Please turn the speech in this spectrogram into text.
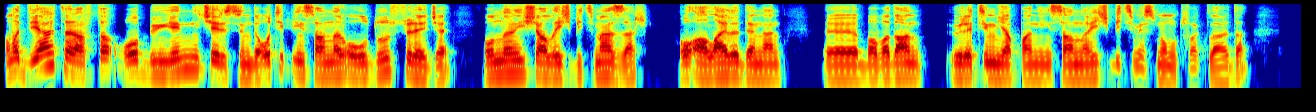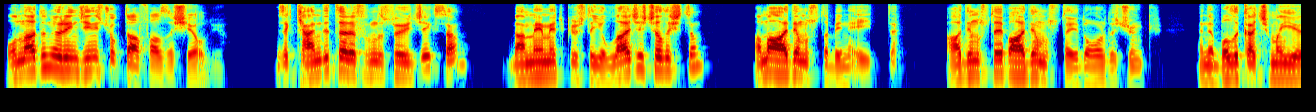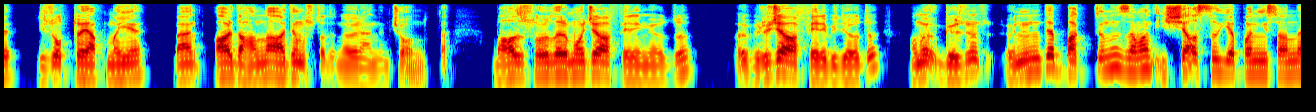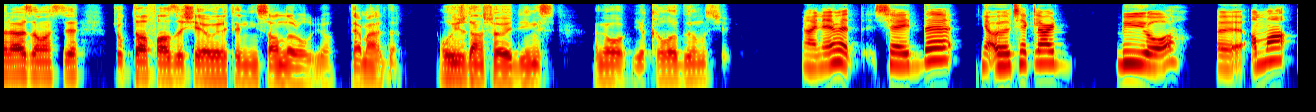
Ama diğer tarafta o bünyenin içerisinde o tip insanlar olduğu sürece onların inşallah hiç bitmezler. O alaylı denen e, babadan üretim yapan insanlar hiç bitmesin o mutfaklarda. Onlardan öğreneceğiniz çok daha fazla şey oluyor. Mesela kendi tarafımda söyleyeceksem ben Mehmet Gürs'te yıllarca çalıştım ama Adem Usta beni eğitti. Adem Usta hep Adem Usta'ydı orada çünkü. Hani balık açmayı, risotto yapmayı ben Ardahan'la Adem Usta'dan öğrendim çoğunlukla. Bazı sorularıma o cevap veremiyordu. Öbürü cevap verebiliyordu. Ama gözün önünde baktığınız zaman işi asıl yapan insanlar her zaman size çok daha fazla şey öğreten insanlar oluyor temelde. O yüzden söylediğiniz hani o yakaladığımız şey yani evet şeyde ya ölçekler büyüyor e, ama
